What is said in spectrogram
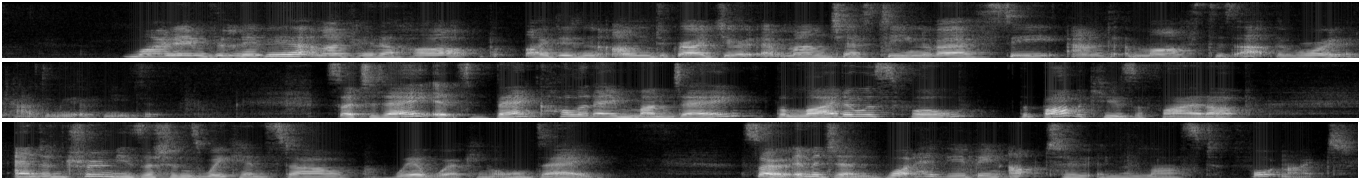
My name's Olivia and I play the harp. I did an undergraduate at Manchester University and a master's at the Royal Academy of Music. So today it's Bank Holiday Monday, the Lido is full, the barbecues are fired up, and in true musicians weekend style, we're working all day. So, Imogen, what have you been up to in the last fortnight?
